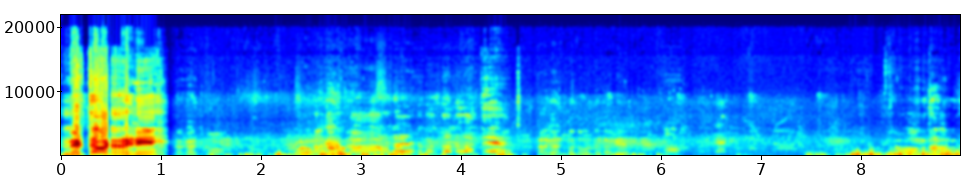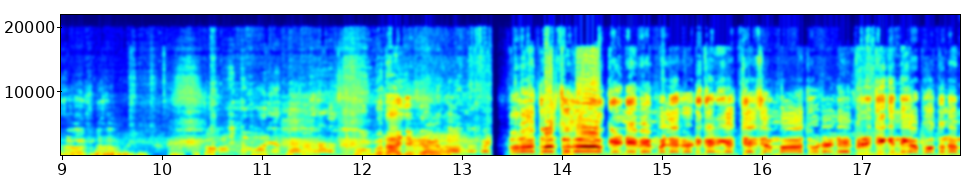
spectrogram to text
మెడతో కొట్టరని హలో దోస్తులు గండి వెంపల్లి రోడ్డు కాడికి వచ్చేసాం బా. చూడండి బ్రిడ్జి కిందగా పోతున్నాం.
